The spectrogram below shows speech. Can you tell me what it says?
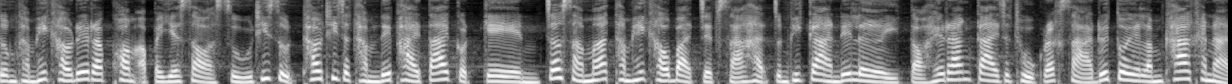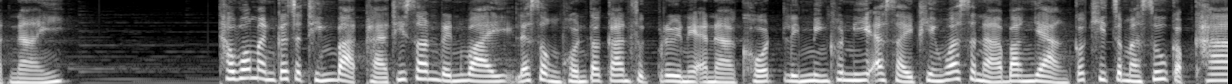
จงทำให้เขาได้รับความอัปยศสูงที่สุดเท่าที่จะทำได้ภายใต้กฎเกณฑ์ เจ้าสามารถทำให้เขาบาดเจ็บสาหัสจนพิการได้เลย ต่อให้ร่างกายจะถูกรักษาด้วยตัวยาล้ำค่าขนาดไหนทว่ามันก็จะทิ้งบาดแผลที่ซ่อนเร้นไว้ และส่งผลต่อการฝึกปรือในอนาคต ลินมิงคนนี้อาศัยเพียงวาสนาบางอย่างก็คิดจะมาสู้กับข้า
